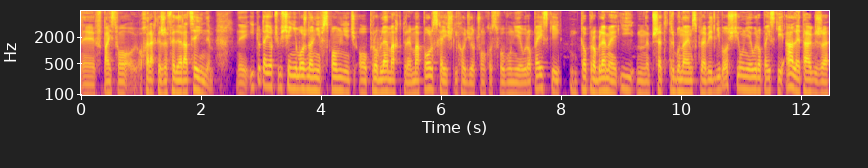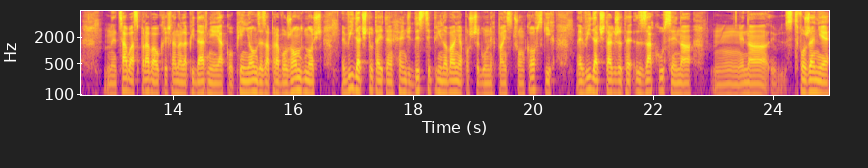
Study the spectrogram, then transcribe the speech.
e, w państwo o charakterze federacyjnym. E, I tutaj oczywiście nie można nie wspomnieć o problemach, które ma Polska, jeśli chodzi o członkostwo w Unii Europejskiej. To problemy i mm, przed Trybunałem Sprawiedliwości Unii Europejskiej, ale także mm, cała sprawa określana lapidarnie jako pieniądze za praworządność. Widać tutaj tę chęć dyscyplinowania poszczególnych państw członkowskich. Widać także te zakusy na, mm, na stworzenie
